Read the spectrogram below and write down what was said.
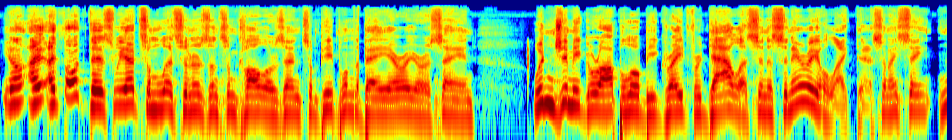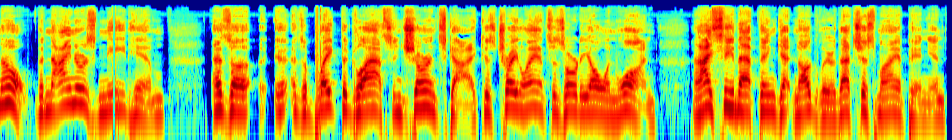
You know, I, I thought this. We had some listeners and some callers and some people in the Bay Area are saying, wouldn't Jimmy Garoppolo be great for Dallas in a scenario like this? And I say, no, the Niners need him as a as a break the glass insurance guy because Trey Lance is already 0 1. And I see that thing getting uglier. That's just my opinion.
